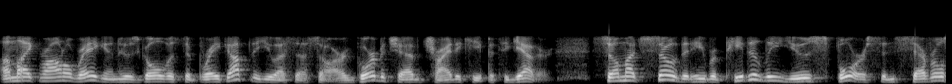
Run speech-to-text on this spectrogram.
Unlike Ronald Reagan, whose goal was to break up the USSR, Gorbachev tried to keep it together so much so that he repeatedly used force in several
